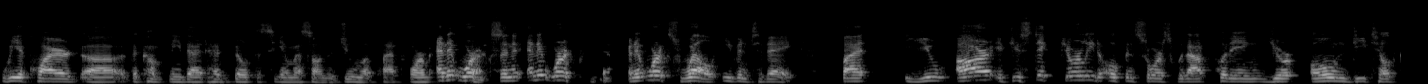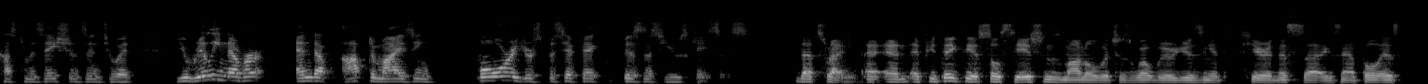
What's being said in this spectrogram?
we acquired uh, the company that had built the CMS on the Joomla platform, and it works, and it, and it worked, yeah. and it works well even today. But you are, if you stick purely to open source without putting your own detailed customizations into it, you really never end up optimizing for your specific business use cases. That's right. And if you take the associations model, which is what we are using it here in this uh, example, is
